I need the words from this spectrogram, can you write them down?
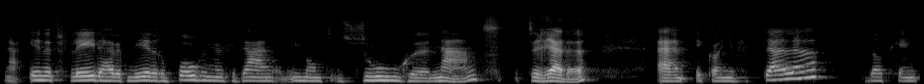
Nou, in het verleden heb ik meerdere pogingen gedaan om iemand zogenaamd te redden. En ik kan je vertellen, dat ging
